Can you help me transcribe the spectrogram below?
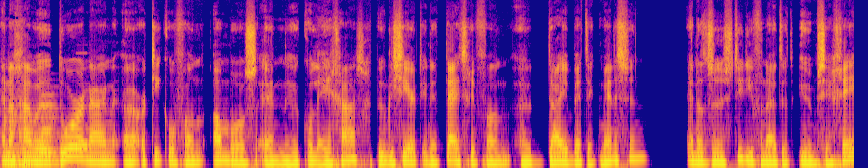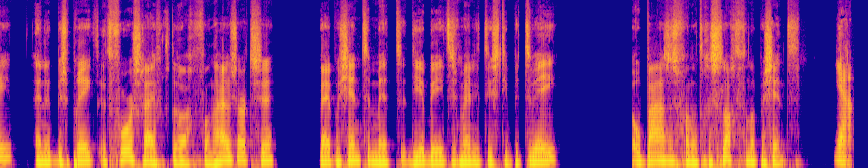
En dan gaan we door naar een uh, artikel van Ambros en collega's, gepubliceerd in het tijdschrift van Diabetic Medicine. En dat is een studie vanuit het UMCG. En het bespreekt het voorschrijfgedrag van huisartsen bij patiënten met diabetes mellitus type 2 op basis van het geslacht van de patiënt. Ja,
